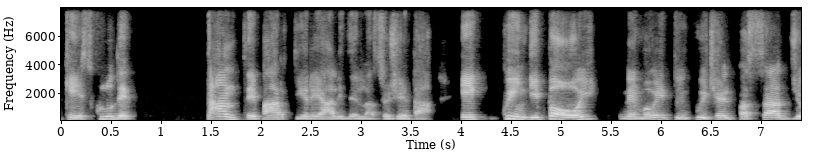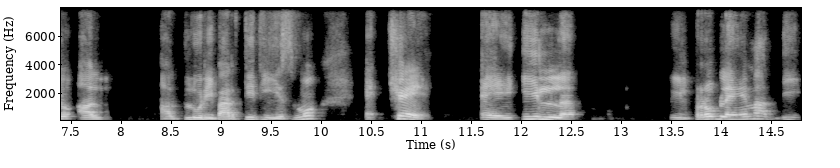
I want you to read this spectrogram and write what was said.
che esclude tante parti reali della società e quindi poi nel momento in cui c'è il passaggio al, al pluripartitismo eh, c'è il il problema di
